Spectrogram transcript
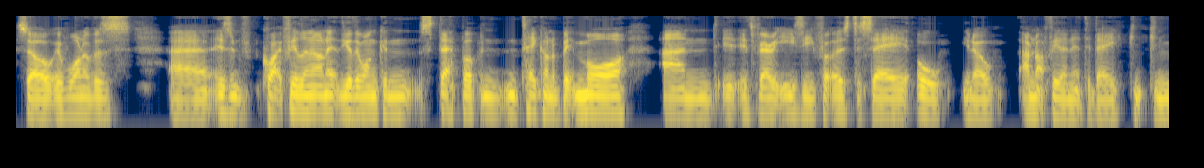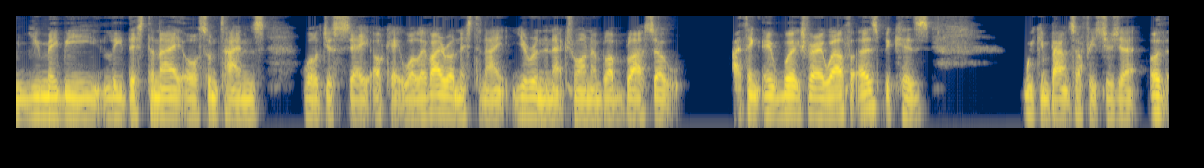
So if one of us uh, isn't quite feeling on it, the other one can step up and, and take on a bit more. And it, it's very easy for us to say, oh, you know, I'm not feeling it today. Can, can you maybe lead this tonight? Or sometimes we'll just say, okay, well, if I run this tonight, you run the next one and blah, blah, blah. So I think it works very well for us because we can bounce off each other, other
